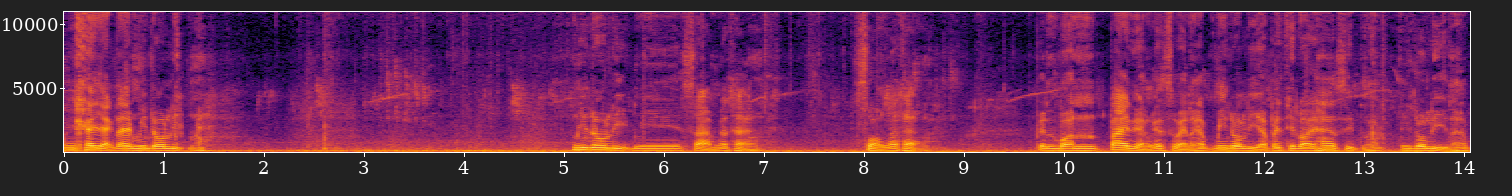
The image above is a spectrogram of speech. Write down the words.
มีใครอยากได้มิโดริไหมมีโดริมีสามกระถางสองกระถาง เป็นบอลป้ายเหลืองก็สวยนะครับ มีโดริเอาไปที่ร้อยห้าสิบนะครับ มีโดรินะครับ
